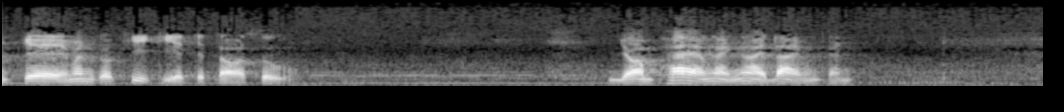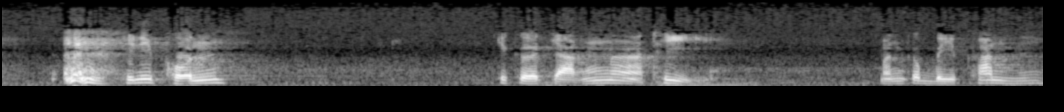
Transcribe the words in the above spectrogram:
ำเจ มันก็ขี้เกียจจะต่อสู้ ยอมแพ้ง่าย ๆ ได้เหมือนกัน ทีนี้ผลที่เกิดจากหน้าที่ มันก็บีบคั้นนะ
